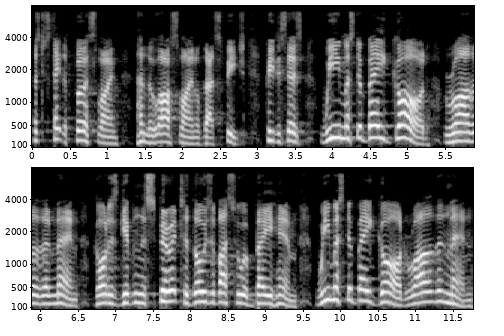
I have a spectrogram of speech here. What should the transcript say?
Let's just take the first line and the last line of that speech. Peter says, we must obey God rather than men. God has given the Spirit to those of us who obey Him. We must obey God rather than men.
